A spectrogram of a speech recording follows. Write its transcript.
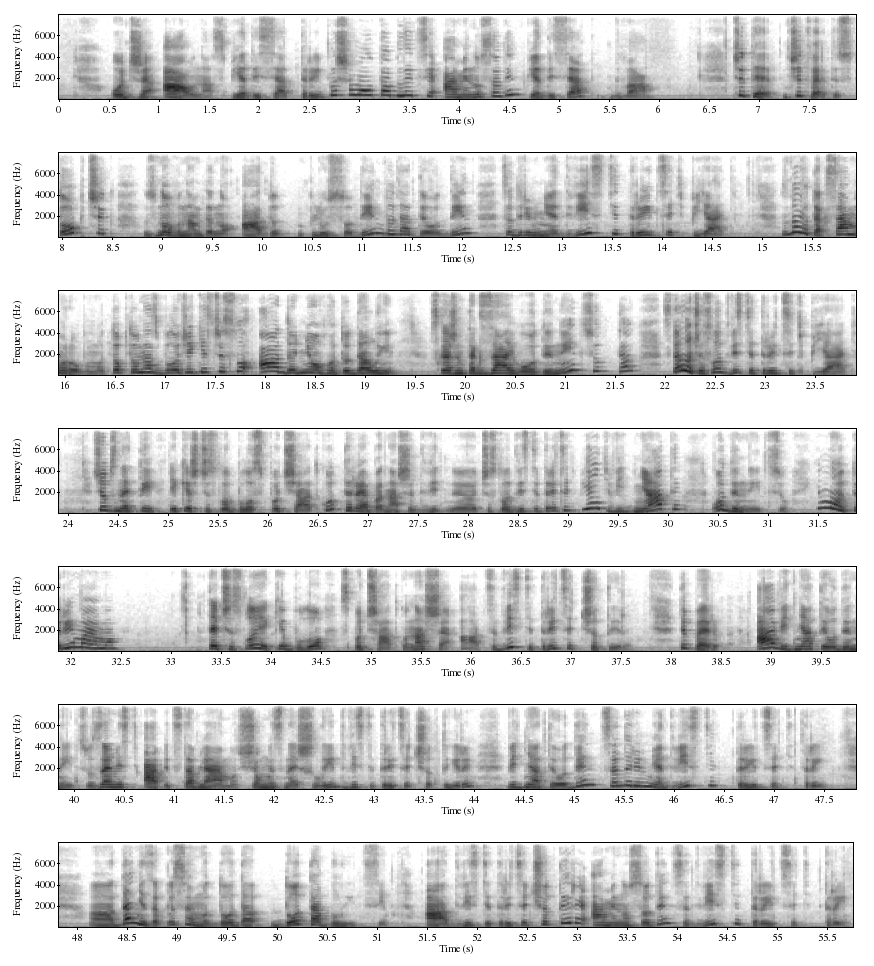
Отже, А у нас 53 пишемо у таблиці, а мінус 1 52. Четвертий стовпчик. Знову нам дано А плюс 1 додати 1, це дорівнює 235. Знову так само робимо. Тобто у нас було якесь число, а до нього додали, скажімо так, зайву одиницю, так? стало число 235. Щоб знайти, яке ж число було спочатку, треба наше е, число 235 відняти одиницю. І ми отримаємо те число, яке було спочатку, наше А, це 234. Тепер А відняти одиницю. Замість А підставляємо, що ми знайшли 234. Відняти 1 це дорівнює 233. Дані записуємо до, до таблиці. А 234, А-1 це 233.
